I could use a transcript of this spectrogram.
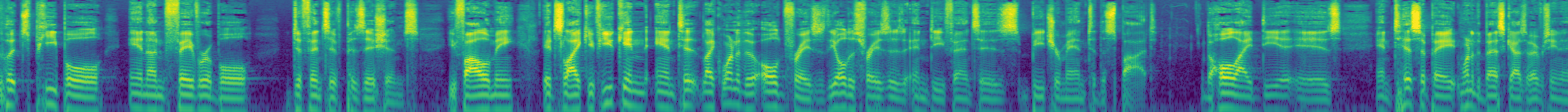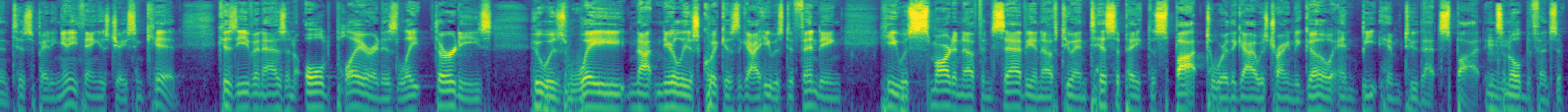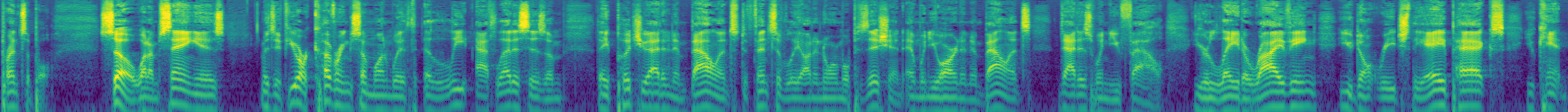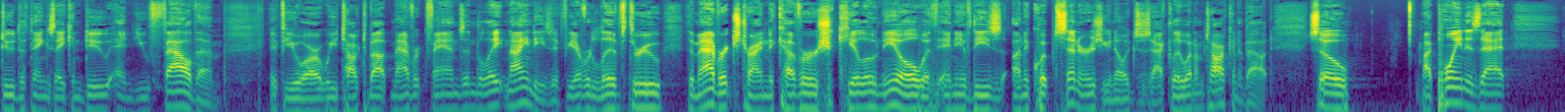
puts people in unfavorable defensive positions. You follow me? It's like if you can anti- like one of the old phrases, the oldest phrases in defense is beat your man to the spot. The whole idea is anticipate. One of the best guys I've ever seen in anticipating anything is Jason Kidd, because even as an old player in his late 30s, who was way not nearly as quick as the guy he was defending, he was smart enough and savvy enough to anticipate the spot to where the guy was trying to go and beat him to that spot. It's an mm. old defensive principle. So what I'm saying is is if you are covering someone with elite athleticism, they put you at an imbalance defensively on a normal position. And when you are in an imbalance, that is when you foul. You're late arriving, you don't reach the apex, you can't do the things they can do, and you foul them. If you are, we talked about Maverick fans in the late 90s. If you ever lived through the Mavericks trying to cover Shaquille O'Neal with any of these unequipped centers, you know exactly what I'm talking about. So, my point is that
